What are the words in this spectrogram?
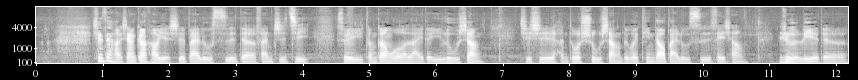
现在好像刚好也是白鹭鸶的繁殖季，所以刚刚我来的一路上，其实很多树上都会听到白鹭鸶非常热烈的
